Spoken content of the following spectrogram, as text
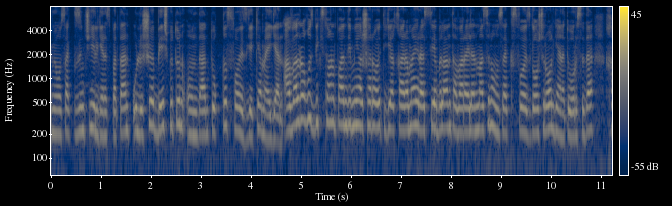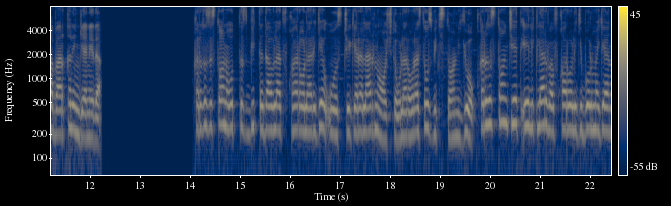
2018-yilga nisbatan ulushi 5.9 foizga kamaygan. Avvalroq O'zbekiston pandemiya sharoitiga qaramay Rossiya bilan tovar aylanmasini 18 foizga oshira olgani to'g'risida xabar qilingan edi. Qirg'iziston o'ttiz bitta davlat fuqarolariga o'z chegaralarini ochdi. Ular orasida o'zbekiston yo'q. Qirg'iziston chet elliklar va fuqaroligi bo'lmagan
